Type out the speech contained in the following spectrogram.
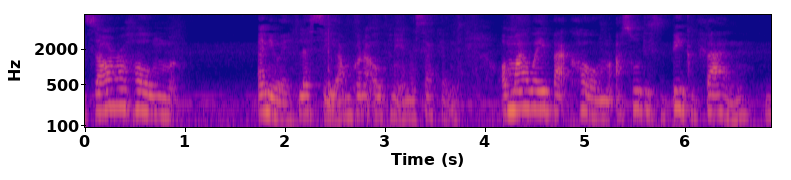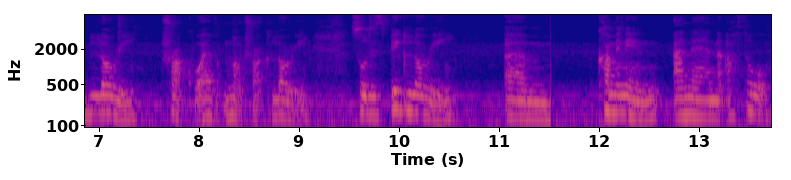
Zara Home Anyway, let's see. I'm going to open it in a second. On my way back home, I saw this big van, lorry, truck, whatever, not truck, lorry. Saw this big lorry um, coming in and then I thought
